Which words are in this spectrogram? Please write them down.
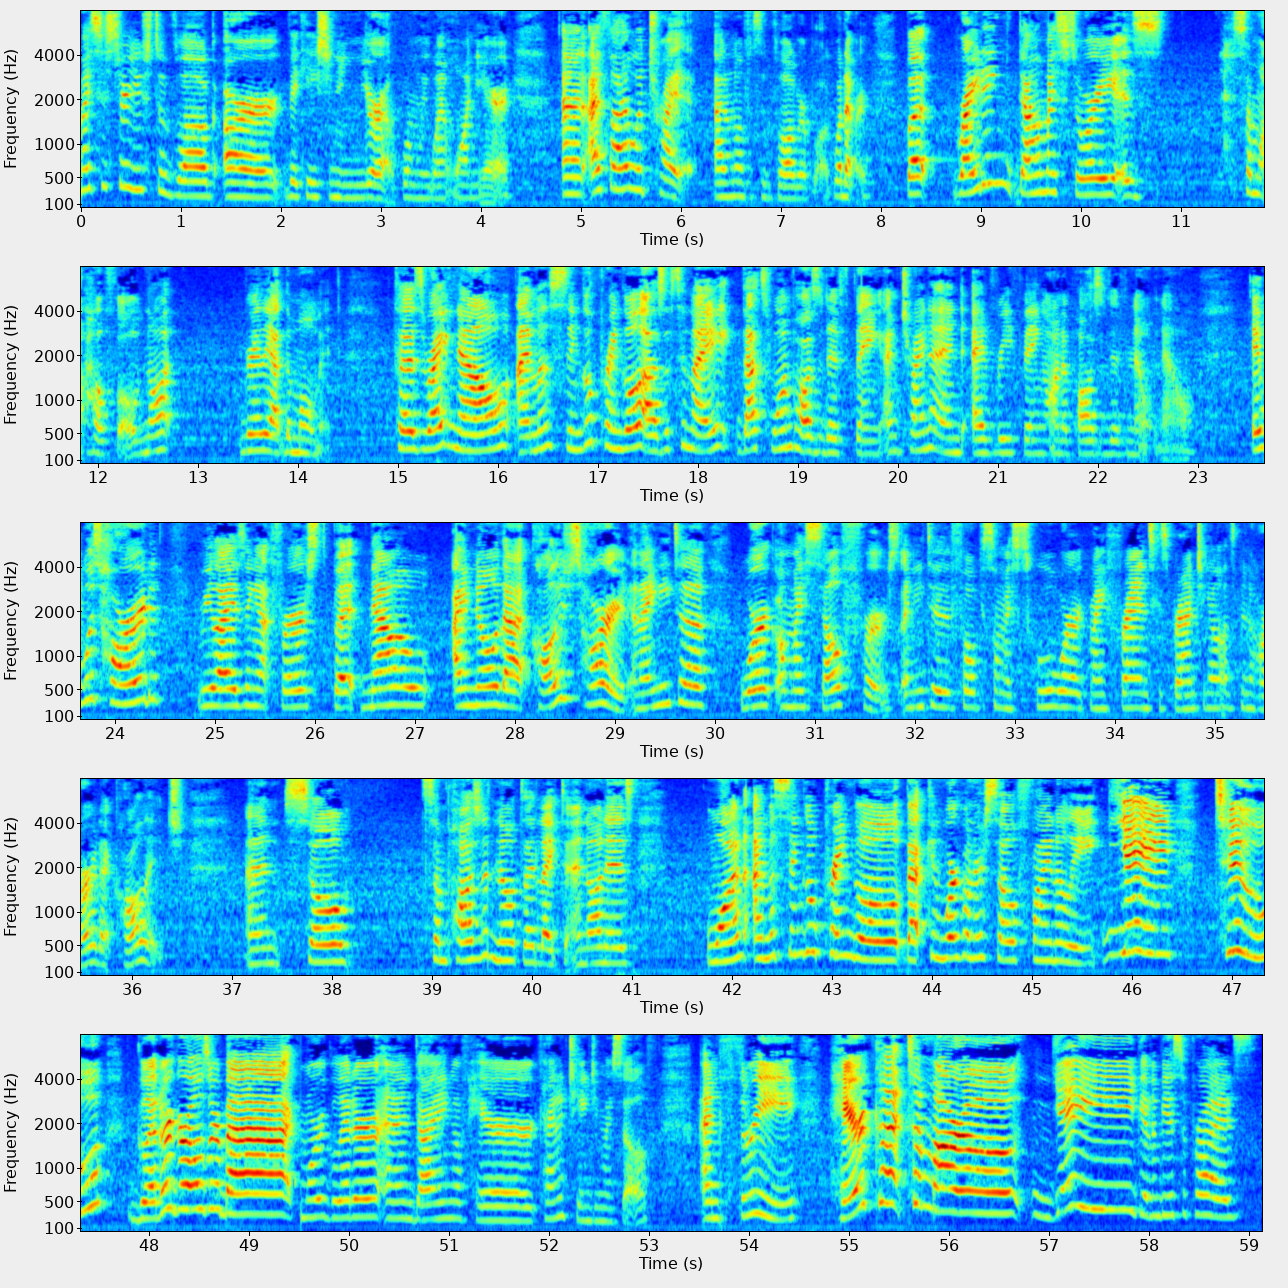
my sister used to vlog our vacation in Europe when we went one year. And I thought I would try it. I don't know if it's a vlog or blog, whatever. But writing down my story is somewhat helpful, not really at the moment. Because right now, I'm a single Pringle as of tonight. That's one positive thing. I'm trying to end everything on a positive note now. It was hard realizing at first, but now I know that college is hard and I need to work on myself first. I need to focus on my schoolwork, my friends, because branching out has been hard at college. And so, some positive notes I'd like to end on is one, I'm a single Pringle that can work on herself finally. Yay! Two, glitter girls are back. More glitter and dyeing of hair, kind of changing myself. And three, haircut tomorrow. Be a surprise.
